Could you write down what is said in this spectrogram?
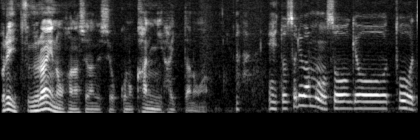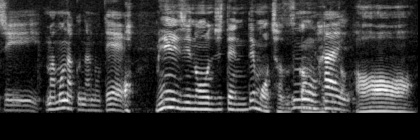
それいつぐらいの話なんですよこの缶に入ったのは。えーと、とそれはもう創業当時間もなくなので。あ明治の時点でも茶筒缶に入ってた、はい、ああ。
